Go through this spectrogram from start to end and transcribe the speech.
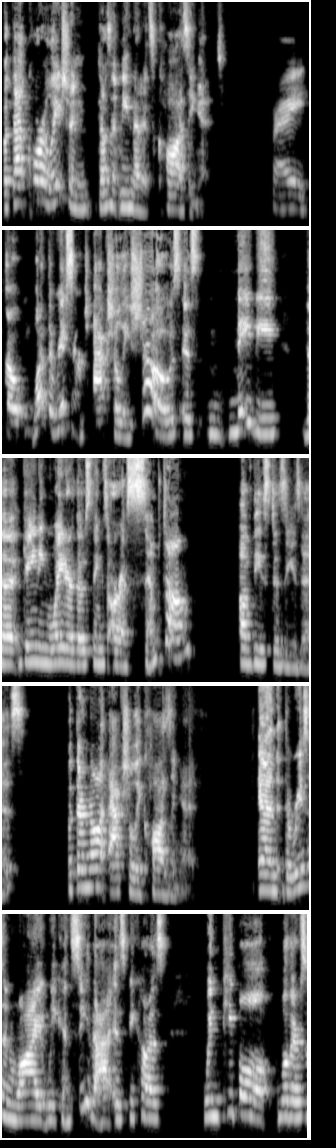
but that correlation doesn't mean that it's causing it. Right. So, what the research actually shows is maybe the gaining weight or those things are a symptom of these diseases, but they're not actually causing it. And the reason why we can see that is because when people, well, there's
